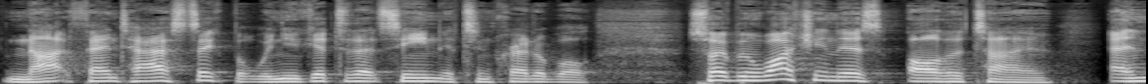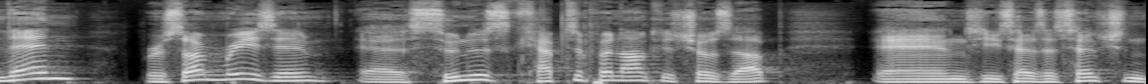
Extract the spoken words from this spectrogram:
not fantastic, but when you get to that scene, it's incredible. So I've been watching this all the time. And then for some reason, as soon as Captain Panaka shows up, and he says ascension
